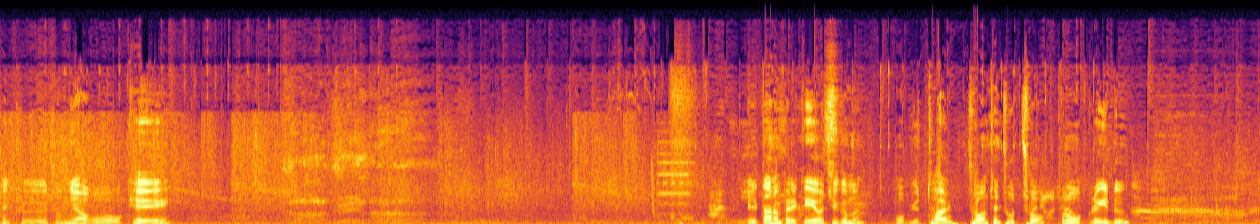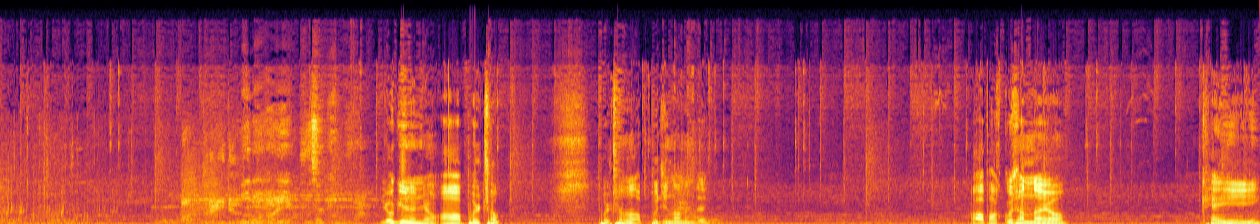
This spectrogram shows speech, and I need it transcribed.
탱크 정리하고 오케이 일단은 뺄게요 지금은 어 뮤탈? 저한텐 좋죠 그럼 업그레이드. 여기는요? 아 벌처? 벌처도 나쁘진 않은데 아 바꾸셨나요? K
